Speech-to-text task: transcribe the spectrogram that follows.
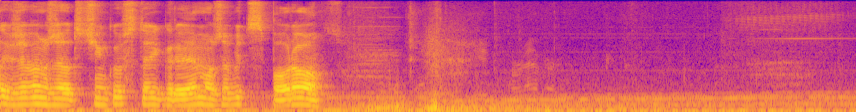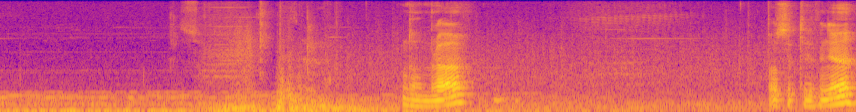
Podejrzewam, że odcinków z tej gry może być sporo. Dobra. Pozytywnie.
